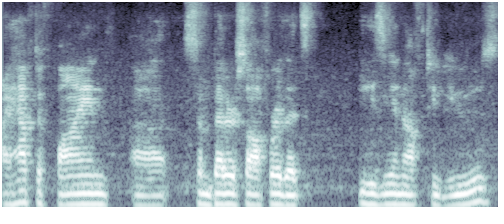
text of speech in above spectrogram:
I have to find uh, some better software that's easy enough to use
